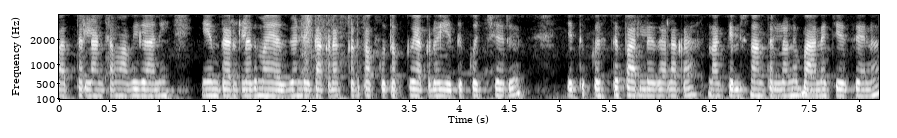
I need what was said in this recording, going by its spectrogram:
పత్తర్లు అంటాం అవి కానీ ఏం దొరకలేదు. మా హస్బెండ్ అయితే అక్కడక్కడ తక్కువ తక్కువ ఎక్కడో ఎత్తుక్కొచ్చారు ఎత్తుక్కొస్తే పర్లేదు అలాగా. నాకు తెలిసినంతలోనే బాగానే చేశాను.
